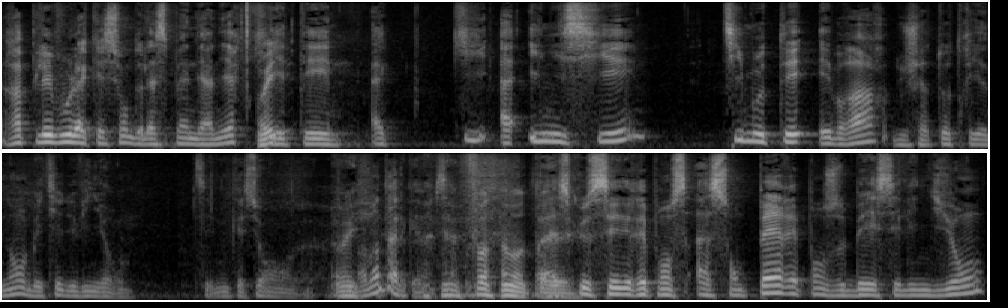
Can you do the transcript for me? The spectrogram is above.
Rappelez-vous la question de la semaine dernière qui Oui. était à qui a initié Timothée Hébrard du château Trianon au métier de vigneron? C'est une question euh, Oui. fondamentale quand même. Est-ce que c'est réponse A son père, réponse B Céline Dion,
